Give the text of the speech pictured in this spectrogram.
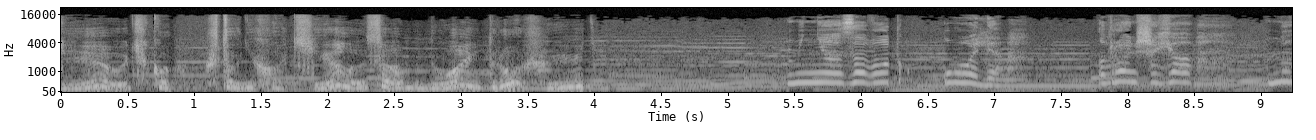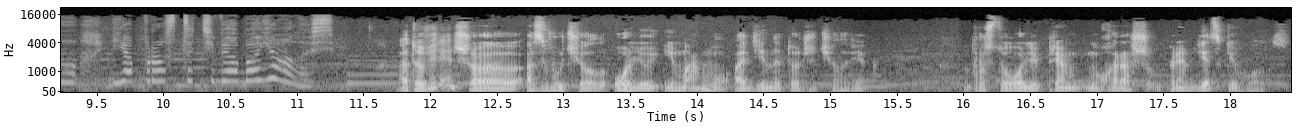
девочка, что не хотела со мной дружить. Меня зовут Оля. Раньше я... Ну, я просто тебя боялась. А ты уверен, что озвучивал Олю и маму один и тот же человек? Ну, Просто у Оли прям, ну хорошо, прям детский голос.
